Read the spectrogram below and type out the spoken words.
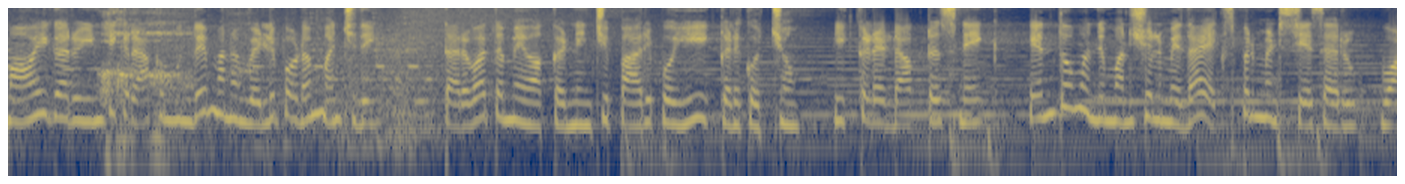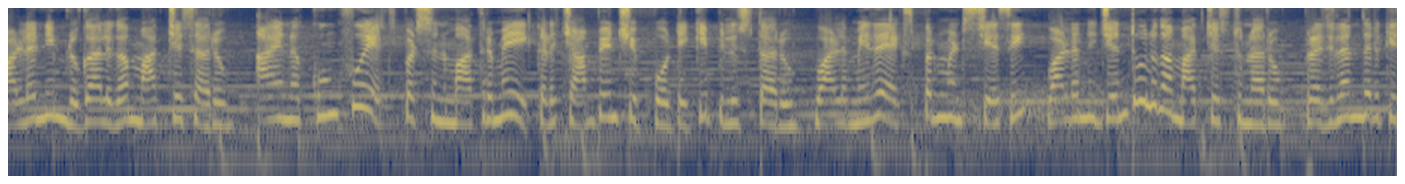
మావయ్య గారు ఇంటికి రాకముందే మనం వెళ్ళిపోవడం మంచిది. తర్వాత మేము అక్కడి నుంచి పారిపోయి ఇక్కడికి వచ్చాం ఇక్కడ డాక్టర్ స్నేక్ ఎంతో మంది మనుషుల మీద ఎక్స్పెరిమెంట్స్ చేశారు. వాళ్ళని మృగాలుగా మార్చేశారు. ఆయన కుంఫు ఎక్స్పర్ట్స్ని మాత్రమే ఇక్కడ ఛాంపియన్షిప్ పోటీకి పిలుస్తారు. వాళ్ళ మీద ఎక్స్పెరిమెంట్స్ చేసి వాళ్ళని జంతువులుగా మార్చేస్తున్నారు. ప్రజలందరికీ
